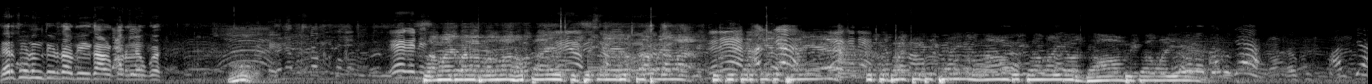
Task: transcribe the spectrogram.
घर सोडून जाऊ दे कर लवकर. हो. समाज वाला होता है किसी का रुकता पड़ेगा किसी करके दिखाइए कुछ बातें दिखाइए नाम भी कमाइए और दाम भी कमाई है ये कमाइए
